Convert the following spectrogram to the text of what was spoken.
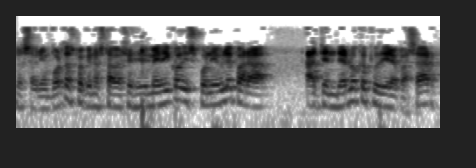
No se abrían puertas porque no estaba el servicio médico disponible para atender lo que pudiera pasar.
